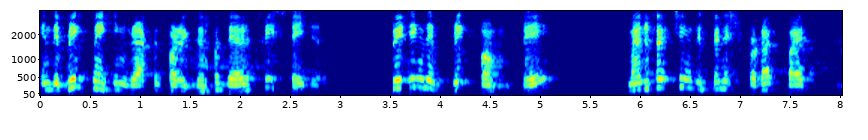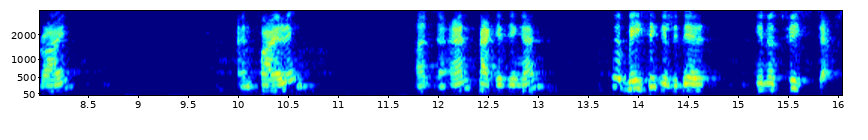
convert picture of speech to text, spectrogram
In the brick making graphic, for example, there are three stages. Treating the brick from clay, manufacturing the finished product by drying, and firing and, packaging and so basically they're you know three steps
